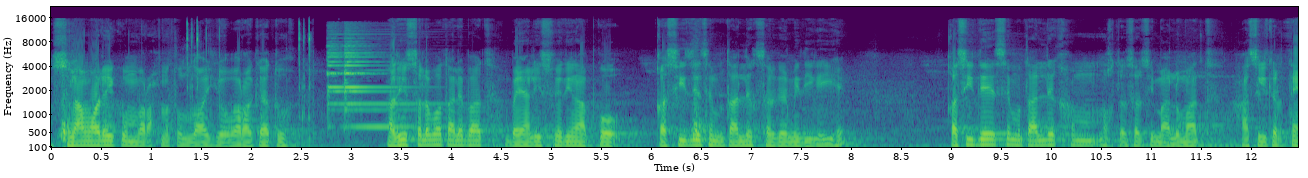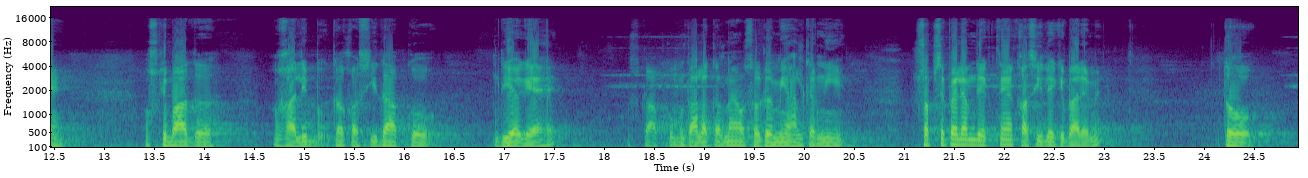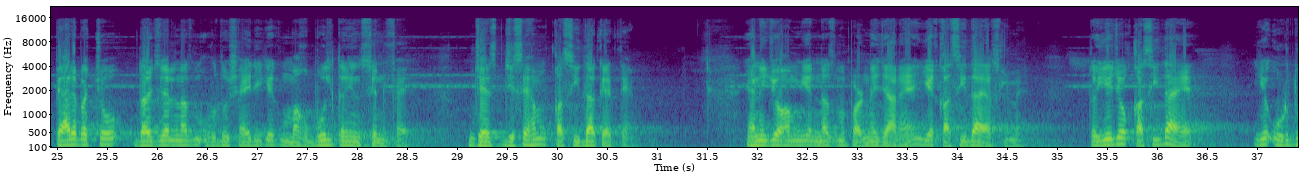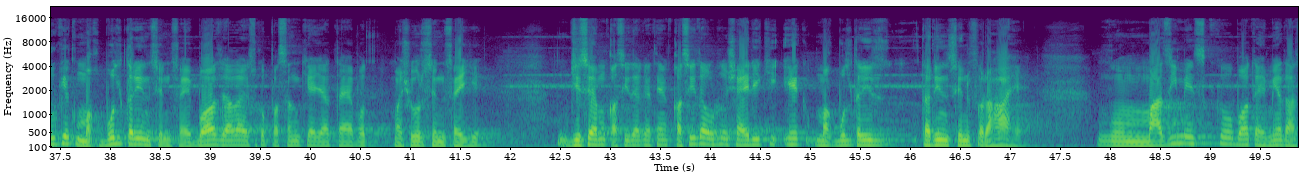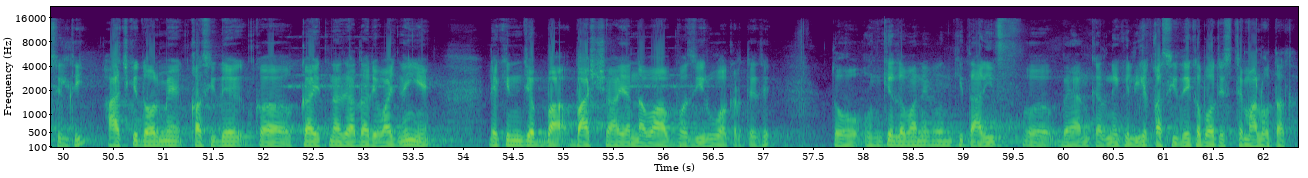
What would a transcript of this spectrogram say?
السلام علیکم ورحمۃ اللہ وبرکاتہ۔ عزیز صلی و طالبات، بیالیسویں دن آپ کو قصیدے سے متعلق سرگرمی دی گئی ہے۔ قصیدے سے متعلق ہم مختصر سی معلومات حاصل کرتے ہیں۔ اس کے بعد غالب کا قصیدہ آپ کو دیا گیا ہے۔ اس کا آپ کو مطالعہ کرنا ہے اور سرگرمی حل کرنی ہے۔ سب سے پہلے ہم دیکھتے ہیں قصیدے کے بارے میں۔ تو پیارے بچوں، درج ذیل نظم اردو شاعری کے ایک مقبول ترین صنف ہے۔ جیس جسے ہم قصیدہ کہتے ہیں۔ یعنی جو ہم یہ نظم پڑھنے جا رہے ہیں، یہ قصیدہ ہے اصل میں۔ تو یہ جو قصیدہ ہے، یہ اردو کے ایک مقبول ترین صنف ہے۔ بہت زیادہ اس کو پسند کیا جاتا ہے، بہت مشہور صنف ہے یہ۔ جسے ہم قصیدہ کہتے ہیں۔ قصیدہ اردو شاعری کی ایک مقبول ترین ترین صنف رہا ہے۔ ماضی میں اس کو بہت اہمیت حاصل تھی۔ آج کے دور میں قصیدے کا اتنا زیادہ رواج نہیں ہے۔ لیکن جب بادشاہ یا نواب وزیر ہوا کرتے تھے تو ان کے زمانے میں ان کی تعریف بیان کرنے کے لیے قصیدے کا بہت استعمال ہوتا تھا۔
